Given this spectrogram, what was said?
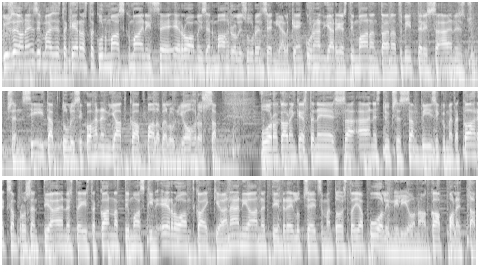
Kyse on ensimmäisestä kerrasta, kun Musk mainitsee eroamisen mahdollisuuden sen jälkeen, kun hän järjesti maanantaina Twitterissä äänestyksen siitä, tulisiko hänen jatkaa palvelun johdossa. Vuorokauden kestäneessä äänestyksessä 58 prosenttia äänestäjistä kannatti Maskin eroa. Kaikkiaan ääniä annettiin reilut 17,5 miljoonaa kappaletta.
